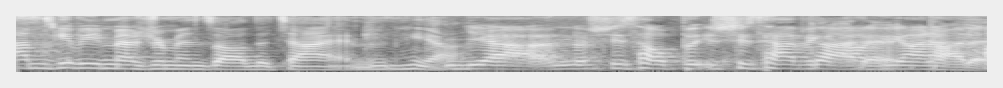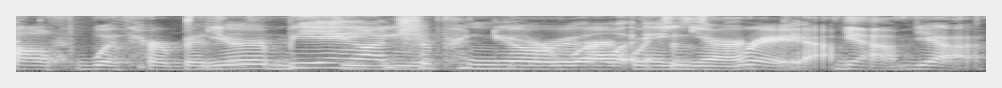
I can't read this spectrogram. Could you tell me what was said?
I'm giving measurements all the time. Yeah, Yeah, no, she's helping. She's having Got it, Aviana got it. help with her business. You're being entrepreneurial your work, which is your- great. yeah. yeah, Yeah. yeah.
